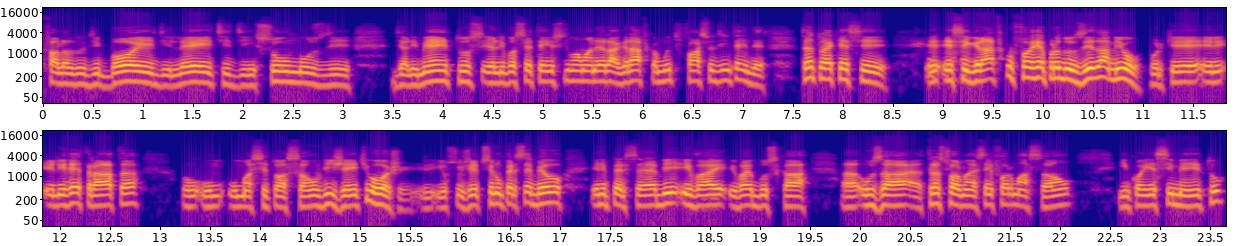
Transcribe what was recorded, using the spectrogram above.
falando de boi, de leite, de insumos, de, de alimentos, e ali você tem isso de uma maneira gráfica muito fácil de entender. Tanto é que esse, esse gráfico foi reproduzido a mil, porque ele, ele retrata um, uma situação vigente hoje. E, e, o sujeito, se não percebeu, ele percebe e vai, e vai buscar uh, usar, transformar essa informação em conhecimento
